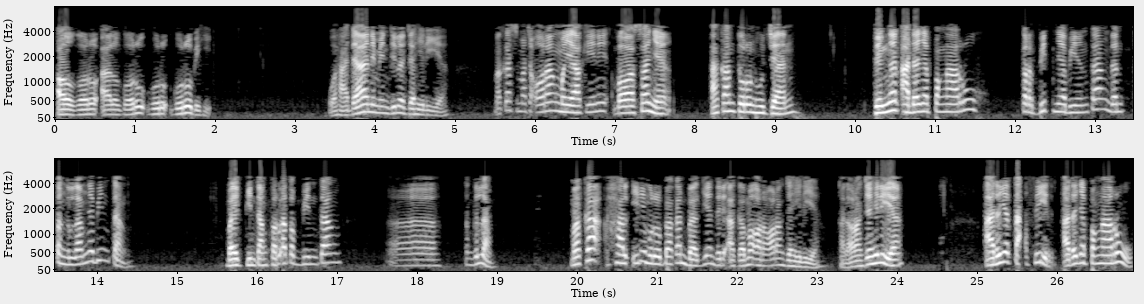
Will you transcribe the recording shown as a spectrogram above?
aw guru al guru guru gurubihi wa hadani min jahiliyah maka semacam orang meyakini bahwasanya akan turun hujan dengan adanya pengaruh terbitnya bintang dan tenggelamnya bintang baik bintang terbit atau bintang uh, tenggelam maka hal ini merupakan bagian dari agama orang-orang jahiliyah karena orang jahiliyah adanya taksir, adanya pengaruh.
